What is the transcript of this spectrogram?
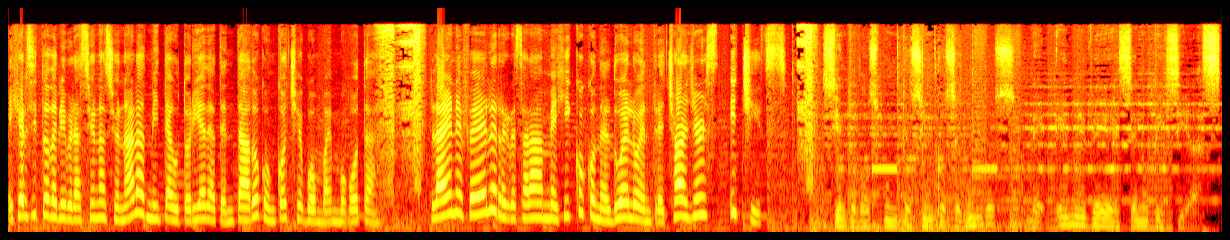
Ejército de Liberación Nacional admite autoría de atentado con coche bomba en Bogotá. La NFL regresará a México con el duelo entre Chargers y Chiefs. 102.5 segundos de MBS Noticias.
